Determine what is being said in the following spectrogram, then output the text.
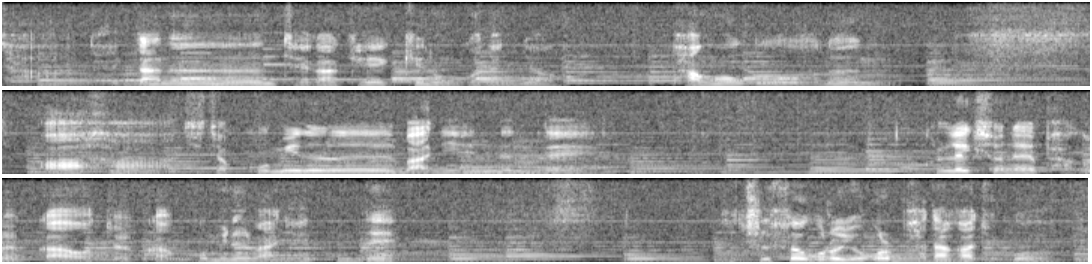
자 일단은 제가 계획해 놓은 거는요. 방어구는 아하 진짜 고민을 많이 했는데 컬렉션에 박을까 어쩔까 고민을 많이 했는데 출석으로 요걸 받아가지고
